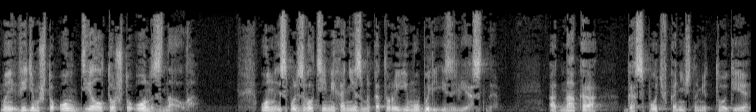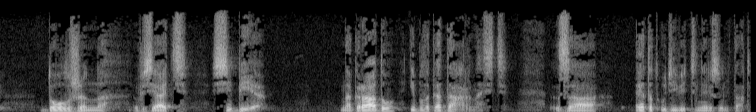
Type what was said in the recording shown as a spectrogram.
Мы видим, что он делал то, что он знал – он использовал те механизмы, которые ему были известны. Однако Господь в конечном итоге должен взять себе награду и благодарность за этот удивительный результат.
